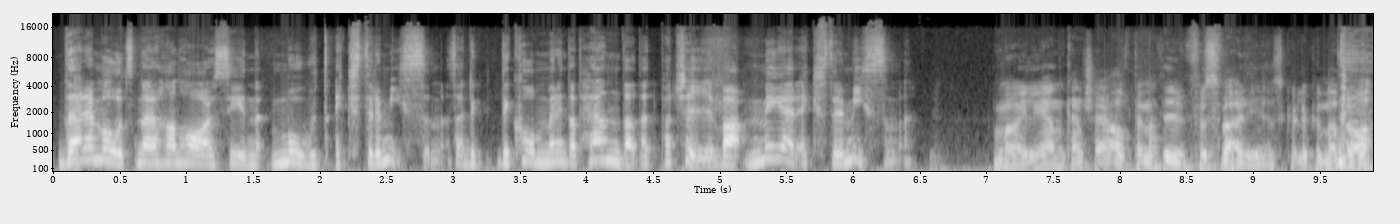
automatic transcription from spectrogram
Däremot när han har sin mot extremism, det, det kommer inte att hända att ett parti bara mer extremism. Möjligen kanske Alternativ för Sverige skulle kunna dra,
